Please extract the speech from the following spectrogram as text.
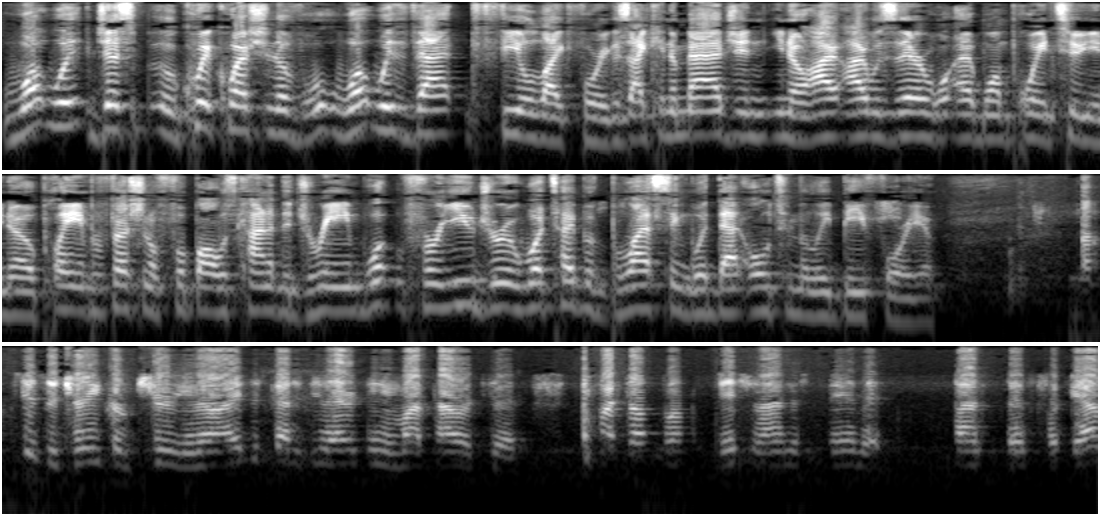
What would just a quick question of what would that feel like for you? Because I can imagine, you know, I, I was there at one point too. You know, playing professional football was kind of the dream. What for you, Drew? What type of blessing would that ultimately be for you? It's a dream come true. You know, I just got to do everything in my power to put myself in my position. I understand that sometimes it does slip down,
